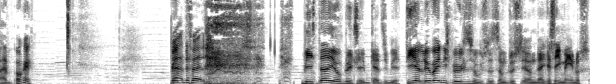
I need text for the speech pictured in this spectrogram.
har, okay. I hvert fald. Vi er stadig i åbningsscenen, Gantemir. De her løber ind i spøgelseshuset, som, du, som jeg kan se i manus.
